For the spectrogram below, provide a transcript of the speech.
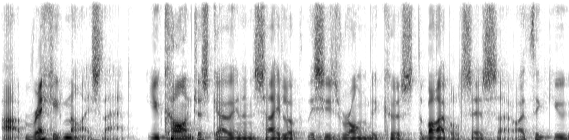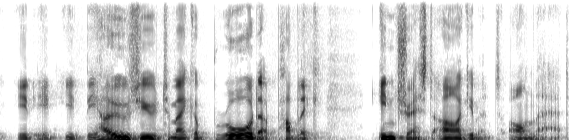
uh, recognise that. You can't just go in and say, "Look, this is wrong because the Bible says so." I think you it, it, it behoves you to make a broader public interest argument on that,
